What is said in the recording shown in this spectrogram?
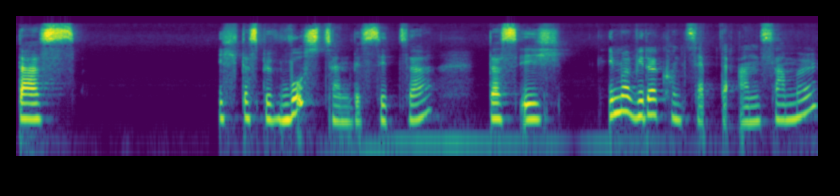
dass ich das Bewusstsein besitze, dass ich immer wieder Konzepte ansammle,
